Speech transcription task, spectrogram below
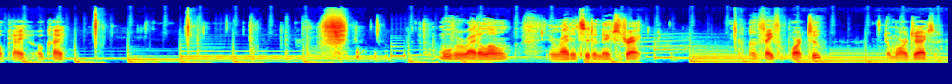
Okay, okay. Moving right along and right into the next track. Unfaithful Part 2. Demar Jackson.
